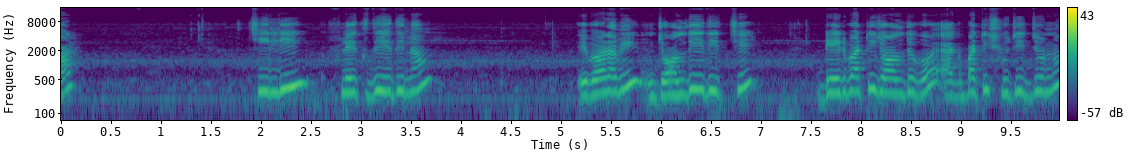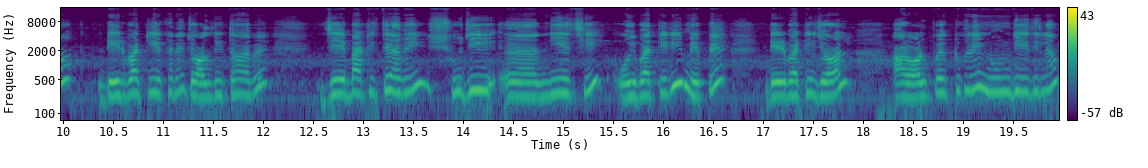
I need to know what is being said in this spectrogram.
আর চিলি ফ্লেক্স দিয়ে দিলাম। এবার আমি জল দিয়ে দিচ্ছি। দেড় বাটি জল দেব। এক বাটি সুজির জন্য দেড় বাটি এখানে জল দিতে হবে। যে বাটিতে আমি সুজি নিয়েছি, ওই বাটিরই মেপে দেড় বাটি জল। আর অল্প একটুখানি নুন দিয়ে দিলাম।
